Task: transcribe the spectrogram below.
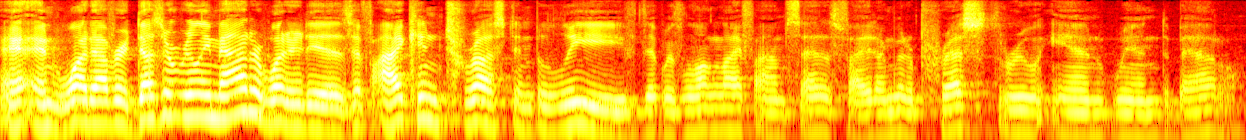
And, and whatever. It doesn't really matter what it is. If i can trust and believe that with long life i'm satisfied i'm going to press through and win the battle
